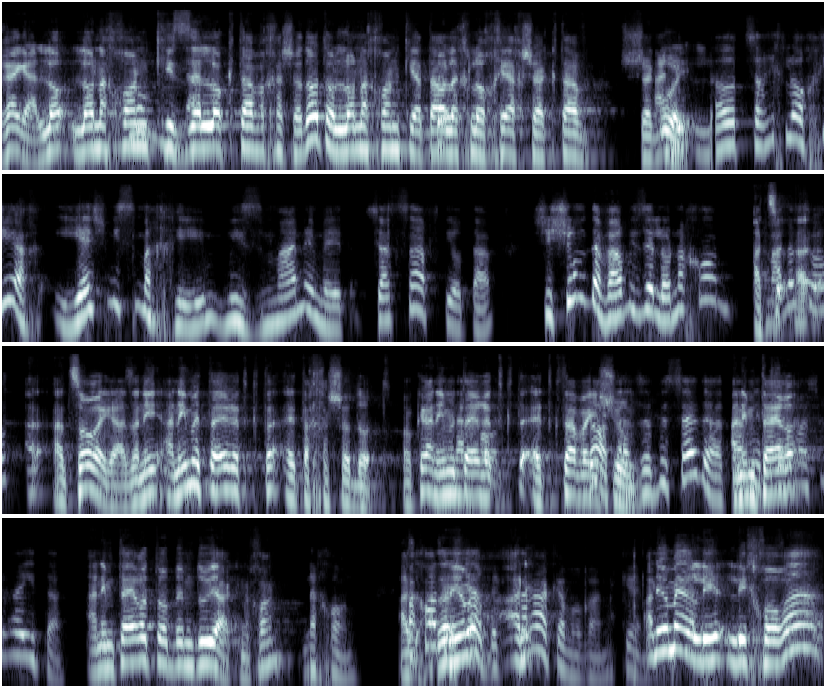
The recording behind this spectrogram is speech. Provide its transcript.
רגע, לא, לא נכון כי זה לא כתב החשדות, או לא נכון כי אתה לא. הולך להוכיח שהכתב שגוי? אני לא צריך להוכיח. יש מסמכים מזמן אמת, שאספתי אותם, ששום דבר מזה לא נכון. עצ... מה לעשות? עצור רגע, אז אני, אני מתאר את, כת... את החשדות, אוקיי? אני נכון. מתאר את, את כתב האישום. לא, זה בסדר, אתה מתאר מה שראית. אני מתאר אותו במדויק, נכון? נכון. אז, פחות או יותר, בקצרה כמובן, כן. אני אומר, לכאורה,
